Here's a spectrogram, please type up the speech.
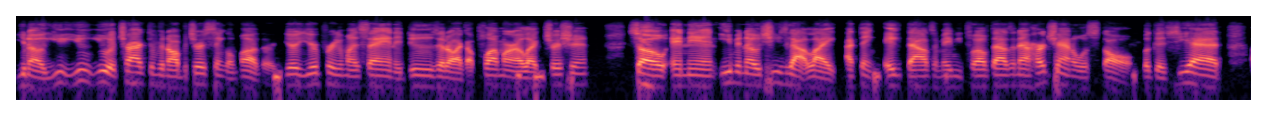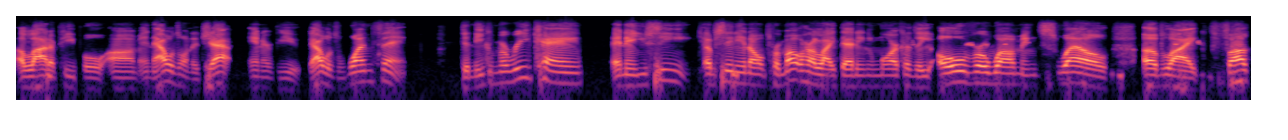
You know, you you you attractive and all, but you're a single mother. You're you're pretty much saying that dudes that are like a plumber, electrician, So, and then even though she's got like I think eight thousand, maybe twelve thousand now, her channel was stalled because she had a lot of people. Um, and that was on the Jap interview. That was one thing. Danica Marie came, and then you see Obsidian don't promote her like that anymore because the overwhelming swell of like fuck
